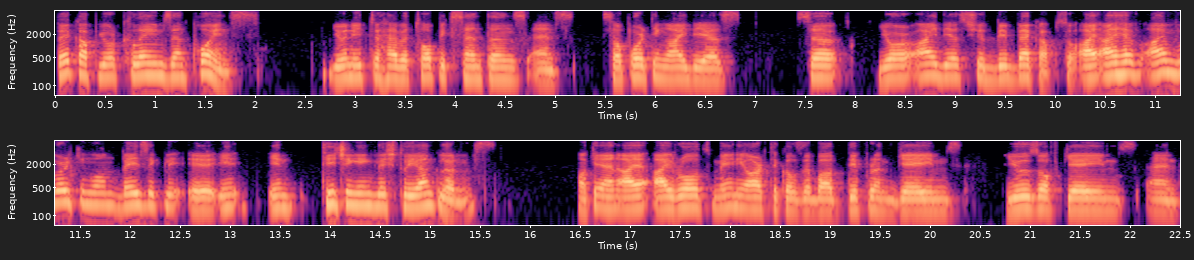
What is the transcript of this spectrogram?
back up your claims and points. You need to have a topic sentence and supporting ideas. So your ideas should be backup. So I, I have, I'm working on basically uh, in, in teaching English to young learners. Okay, and I, I wrote many articles about different games, use of games, and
